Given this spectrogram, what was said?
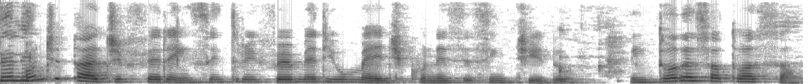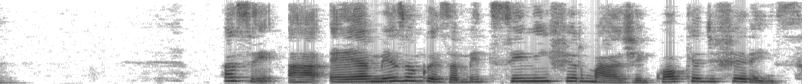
Ele... Onde está a diferença entre o enfermeiro e o médico nesse sentido? Em toda essa atuação? Assim, a, é a mesma coisa, medicina e enfermagem, qual que é a diferença?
